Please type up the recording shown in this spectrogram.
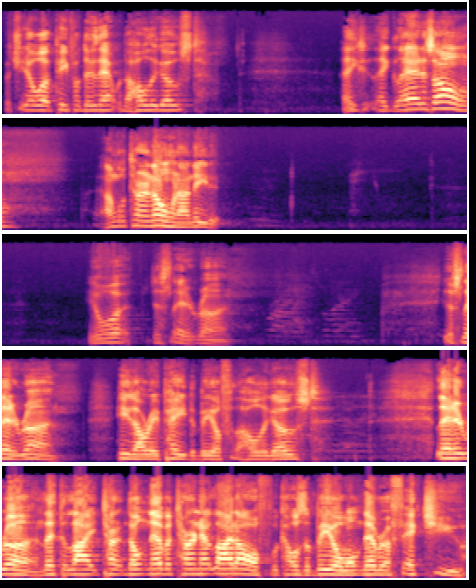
But you know what? People do that with the Holy Ghost. They they glad it's on. I'm gonna turn it on when I need it. You know what? Just let it run. Just let it run. He's already paid the bill for the Holy Ghost. Let it run. Let the light turn. Don't never turn that light off because the bill won't never affect you.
